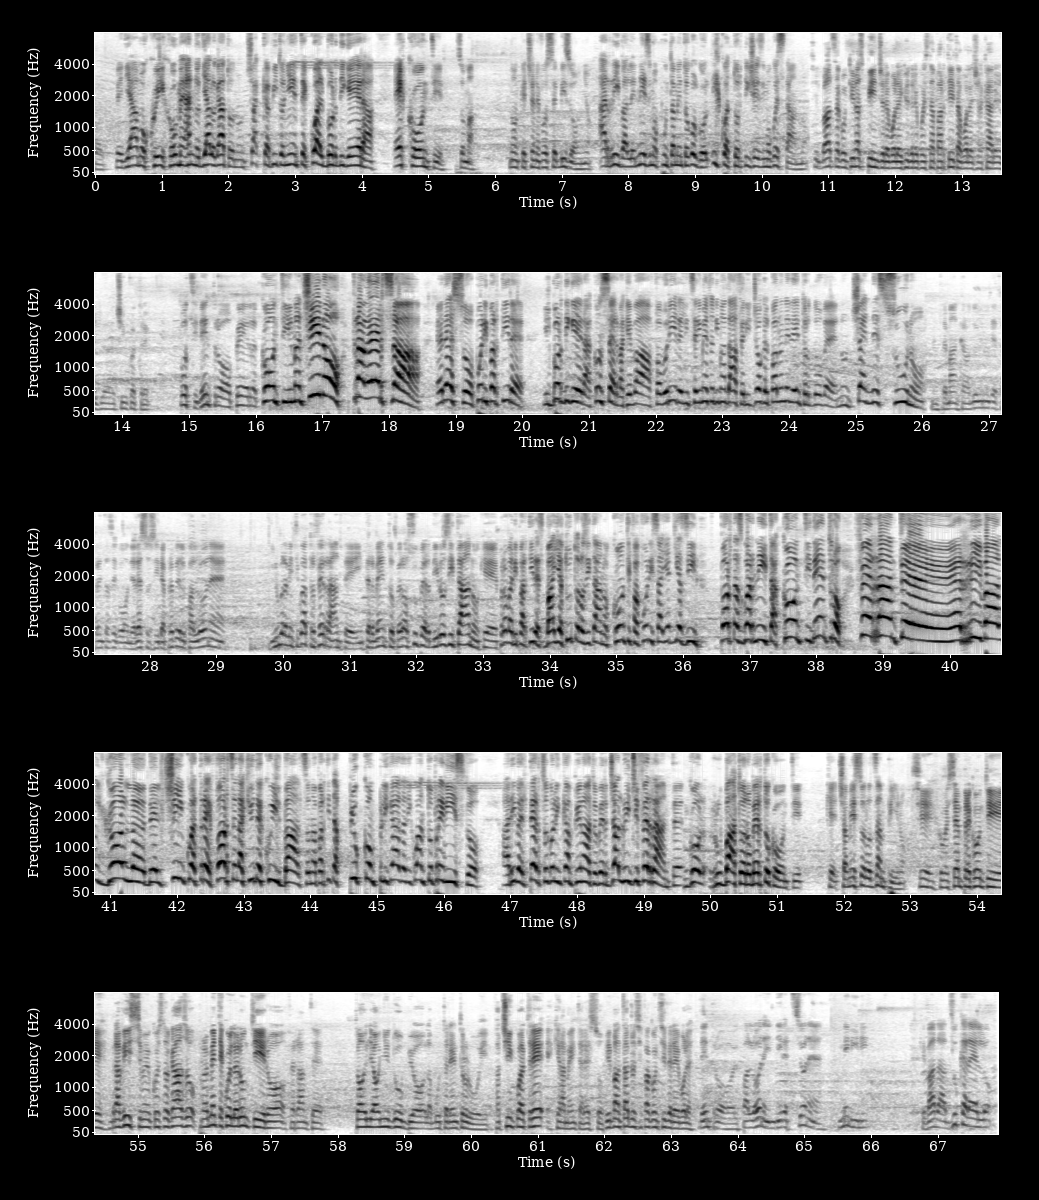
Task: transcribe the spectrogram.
Poi. Vediamo qui come hanno dialogato, non ci ha capito niente qua il Bordighera e Conti, insomma non che ce ne fosse bisogno. Arriva all'ennesimo appuntamento col gol, il quattordicesimo quest'anno. Sì, il Balsa continua a spingere, vuole chiudere questa partita, vuole cercare il 5-3. Pozzi dentro per Conti, il mancino, traversa! E adesso può ripartire il Bordighera, conserva che va a favorire l'inserimento di Madaferi, gioca il pallone dentro dove non c'è nessuno. Mentre mancano 2 minuti e 30 secondi, adesso si riapre il pallone il numero 24 Ferrante, intervento però super di Rositano che prova a ripartire, sbaglia tutto Rositano, Conti fa fuori Sayed Yasin, porta sguarnita, Conti dentro, Ferrante! Arriva al gol del 5-3, forse la chiude qui il balzo, una partita più complicata di quanto previsto. Arriva il terzo gol in campionato per Gianluigi Ferrante, gol rubato a Roberto Conti che ci ha messo lo zampino. Sì, come sempre Conti bravissimo in questo caso, probabilmente quello era un tiro, Ferrante toglie ogni dubbio, la butta dentro lui. Fa 5 a 3 e chiaramente adesso il vantaggio si fa considerevole. Dentro il pallone in direzione Melini che va da Zuccarello.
